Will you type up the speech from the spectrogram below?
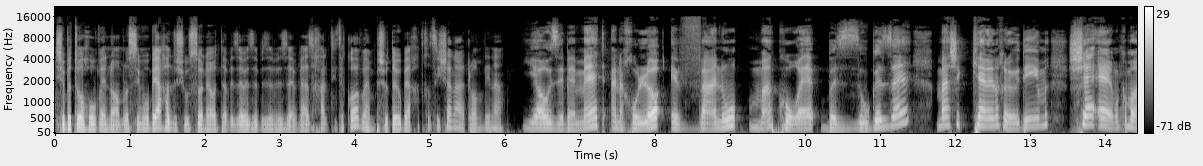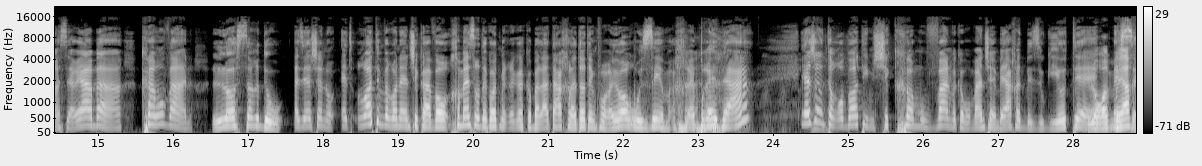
שבטוח הוא ונועם לא סיימו ביחד ושהוא שונא אותה וזה וזה וזה וזה, ואז אכלתי את הכובע, הם פשוט היו ביחד חצי שנה, את לא מבינה. יואו, זה באמת, אנחנו לא הבנו מה קורה בזוג הזה. מה שכן אנחנו יודעים, שהם, כמו הסריה הבאה, כמובן, לא שרדו. אז יש לנו את רותם ורונן, שכעבור 15 דקות מרגע קבלת ההחלטות, הם כבר היו ארוזים אחרי פרידה. יש לנו את הרובוטים, שכמובן וכמובן שהם ביחד בזוגיות אה, לא רק ביחד,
